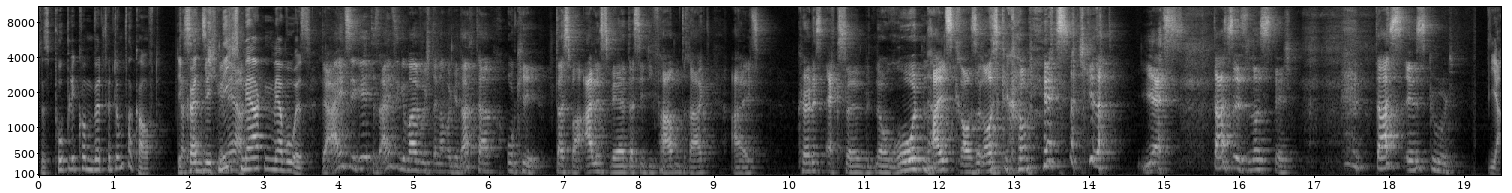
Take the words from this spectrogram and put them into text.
Das Publikum wird für dumm verkauft. Die Das können hat sich nicht merken, wer wo ist. Der einzige, das einzige Mal, wo ich dann aber gedacht habe, okay, das war alles wert, dass ihr die Farben tragt, als Curtis Axel mit einer roten Halskrause rausgekommen ist. Da hab ich gedacht, yes, das ist lustig. Das ist gut. Ja.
